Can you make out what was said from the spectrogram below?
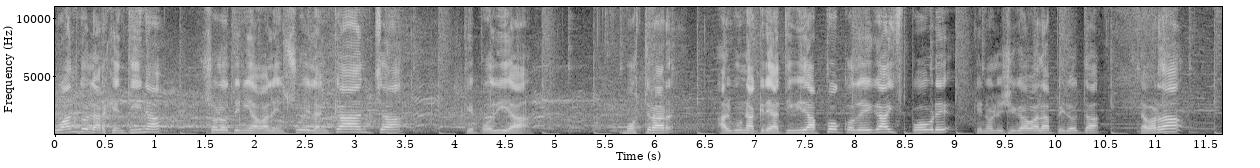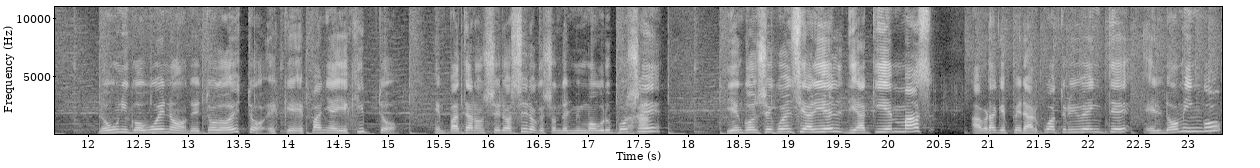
cuando la Argentina solo tenía Valenzuela en cancha, que podía mostrar alguna creatividad, poco de Gais, pobre, que no le llegaba la pelota. La verdad, lo único bueno de todo esto es que España y Egipto empataron 0 a 0, que son del mismo grupo C. Y en consecuencia, Ariel, de aquí en más, habrá que esperar 4 y 20 el domingo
